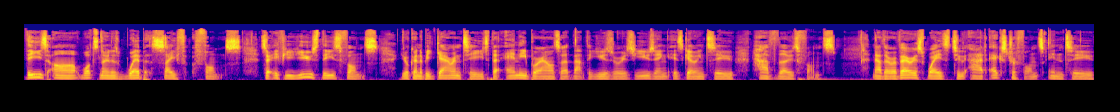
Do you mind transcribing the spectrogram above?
these are what's known as web safe fonts. So if you use these fonts, you're going to be guaranteed that any browser that the user is using is going to have those fonts. Now there are various ways to add extra fonts into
